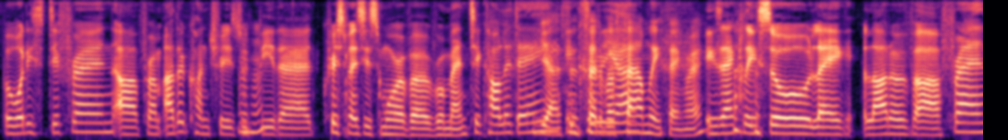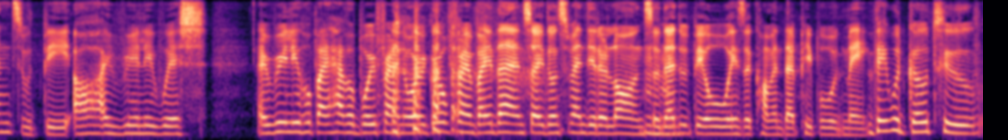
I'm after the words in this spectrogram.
But what is different uh, from other countries would be that Christmas is more of a romantic holiday. Yes, in instead of a family thing, right? Exactly. so, like a lot of uh, friends would be, oh, I really wish. I really hope I have a boyfriend or a girlfriend by then, so I don't spend it alone. So that mm-hmm. would be always a comment that people would make. They would go to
